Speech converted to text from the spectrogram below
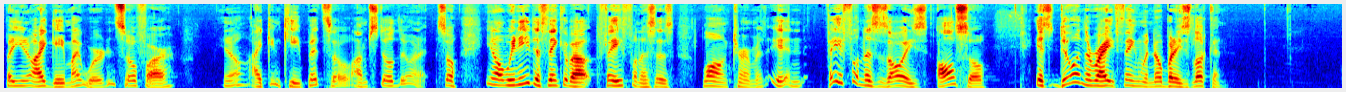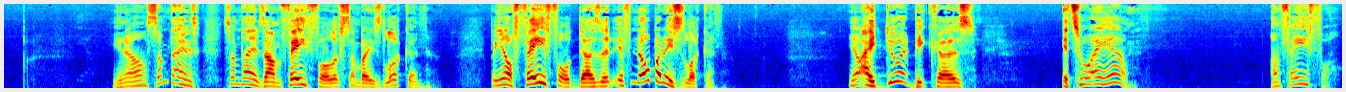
but you know, I gave my word, and so far, you know, I can keep it, so I'm still doing it. So you know, we need to think about faithfulness as long term, and Faithfulness is always also it's doing the right thing when nobody's looking. You know, sometimes sometimes I'm faithful if somebody's looking. But you know, faithful does it if nobody's looking. You know, I do it because it's who I am. I'm faithful.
